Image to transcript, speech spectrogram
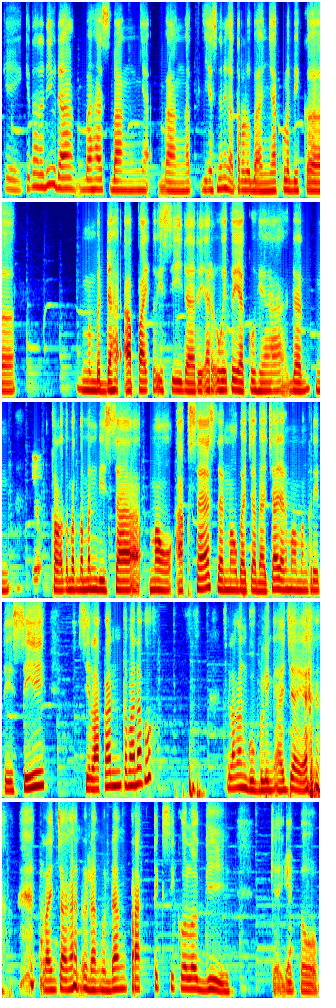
Oke, kita tadi udah bahas banyak banget. Ya sebenarnya nggak terlalu banyak, lebih ke membedah apa itu isi dari RU itu ya Kuh ya. Dan mm, Yuk. kalau teman-teman bisa mau akses dan mau baca-baca dan mau mengkritisi, silakan ke mana Kuh? Silakan googling aja ya. Rancangan Undang-Undang Praktik Psikologi. Kayak Ya. gitu.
